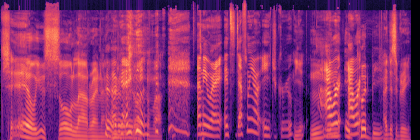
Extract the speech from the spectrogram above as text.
Chill. You're so loud right now. Okay. What you talking about? Anyway, it's definitely our age group. Yeah. mm, Our It our could be. I disagree.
